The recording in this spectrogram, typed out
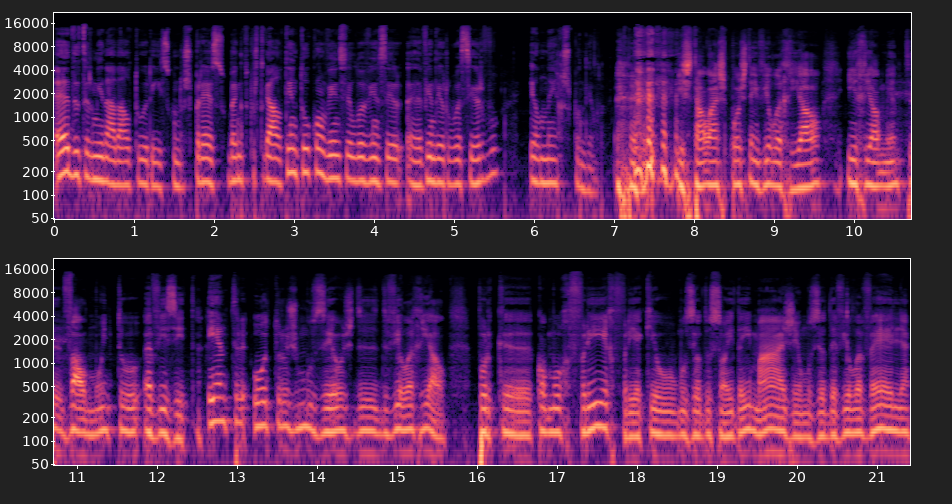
a determinada altura, e segundo o Expresso, o Banco de Portugal tentou convencê-lo a, a vender o acervo, ele nem respondeu. e está lá exposto em Vila Real e realmente vale muito a visita. Entre outros museus de, de Vila Real, porque, como referi, referi aqui o Museu do Som e da Imagem, o Museu da Vila Velha,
